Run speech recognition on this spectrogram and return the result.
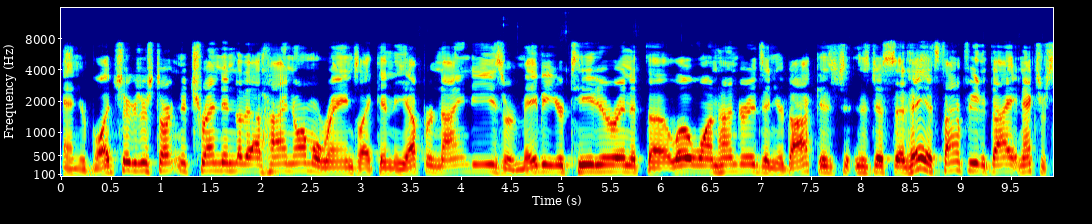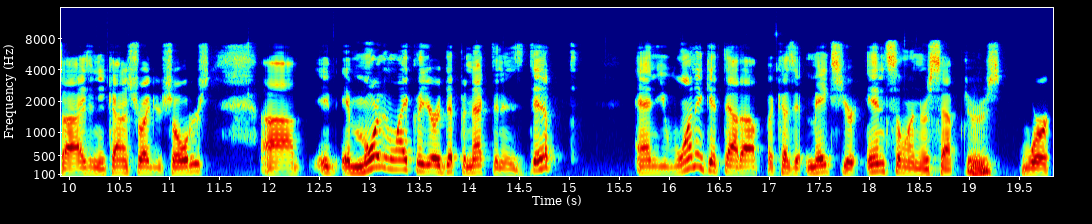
and your blood sugars are starting to trend into that high normal range, like in the upper 90s, or maybe you're teetering at the low 100s and your doc has, has just said, Hey, it's time for you to diet and exercise. And you kind of shrug your shoulders. Uh, it, it more than likely your adiponectin is dipped and you want to get that up because it makes your insulin receptors work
